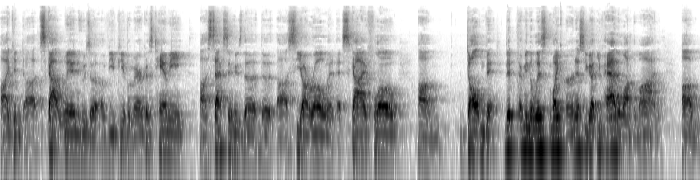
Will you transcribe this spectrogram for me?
I could uh, Scott Wynn, who's a, a, VP of Americas, Tammy uh, Sexton, who's the the uh, CRO at, at Skyflow, um, Dalton. The, I mean, the list. Mike Ernest. You got you've had a lot of them on. Um,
